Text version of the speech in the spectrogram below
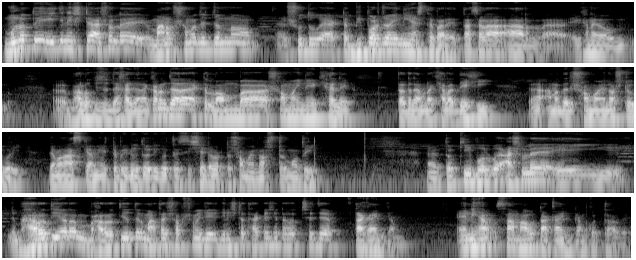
মূলত এই জিনিসটা আসলে মানব সমাজের জন্য শুধু একটা বিপর্যয় নিয়ে আসতে পারে। তাছাড়া আর এখানে ভালো কিছু দেখা যায় না। কারণ যারা একটা লম্বা সময় নিয়ে খেলে, তাদের আমরা খেলা দেখি আমাদের সময় নষ্ট করি। যেমন আজকে আমি একটা ভিডিও তৈরি করতেছি, সেটাও একটা সময় নষ্টের মতোই। তো কি বলব? আসলে এই ভারতীয়রা, ভারতীয়দের মাথায় সবসময় যে জিনিসটা থাকে সেটা হচ্ছে যে টাকা ইনকাম এনিহাউ সামহাও টাকা ইনকাম করতে হবে।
